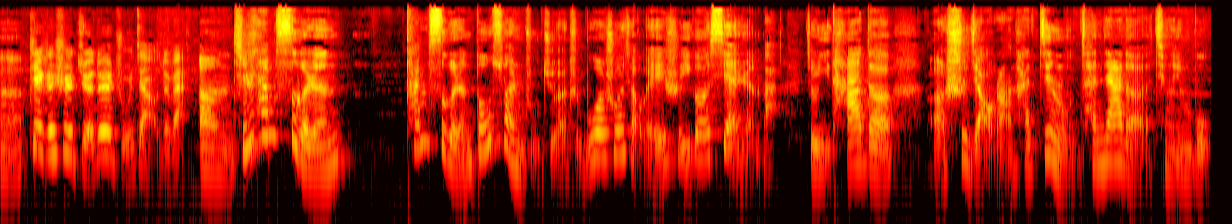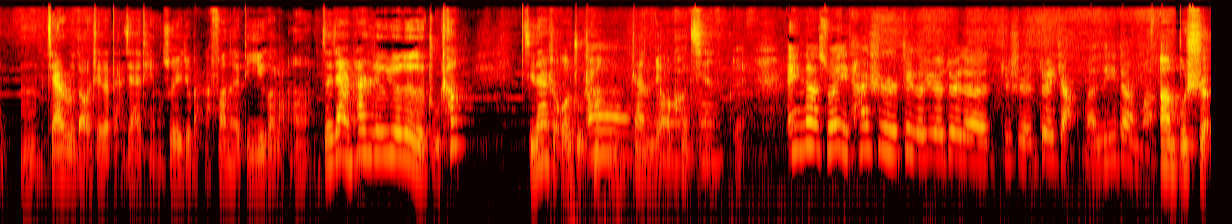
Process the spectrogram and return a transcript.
嗯，这个是绝对主角，对吧？嗯，其实他们四个人，他们四个人都算主角，只不过说小维是一个线人吧，就以他的呃视角让他进入参加的轻音部，嗯，加入到这个大家庭，所以就把他放在第一个了啊。再加上他是这个乐队的主唱，吉他手和主唱，嗯，站的比较靠前，对。哎，那所以他是这个乐队的就是队长吗？leader 吗？嗯，不是。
